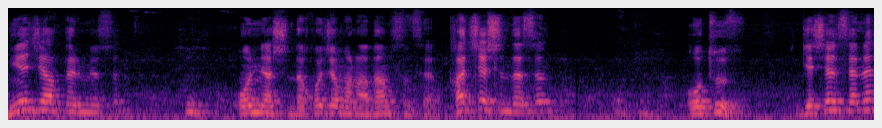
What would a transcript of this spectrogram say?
Niye cevap vermiyorsun? 10 yaşında kocaman adamsın sen. Kaç yaşındasın? 30. Geçen sene?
